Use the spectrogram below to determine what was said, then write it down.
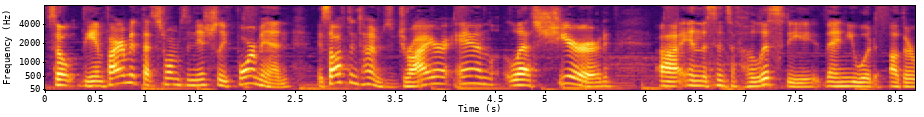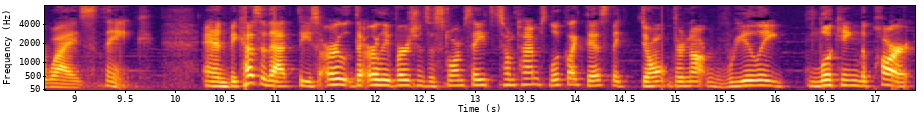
So the environment that storms initially form in is oftentimes drier and less sheared uh, in the sense of helicity than you would otherwise think. And because of that, these early, the early versions of storm they sometimes look like this. They don't, they're not really looking the part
